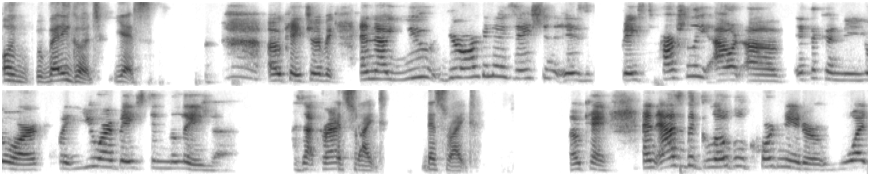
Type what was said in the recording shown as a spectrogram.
Oh, very good. Yes okay, terrific. And now you, your organization is based partially out of Ithaca, New York, but you are based in Malaysia. Is that correct? That's right. That's right. Okay. And as the global coordinator, what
